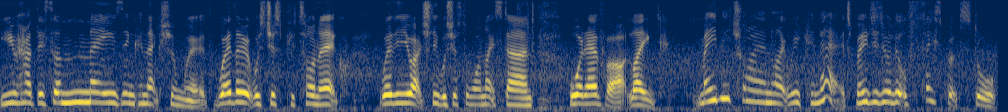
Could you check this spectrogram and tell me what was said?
you had this amazing connection with? Whether it was just platonic, whether you actually was just a one night stand, whatever. Like maybe try and like reconnect. Maybe do a little Facebook stalk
